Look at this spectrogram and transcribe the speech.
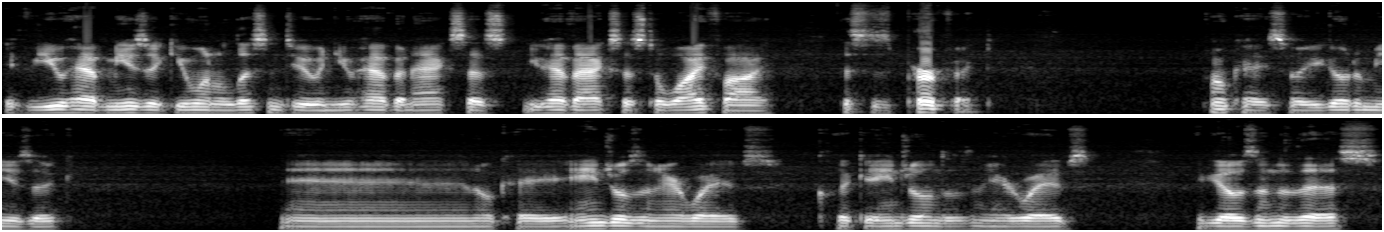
if you have music you want to listen to and you have an access you have access to Wi-Fi, this is perfect. Okay, so you go to music and okay, angels and airwaves. Click Angels and airwaves. It goes into this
